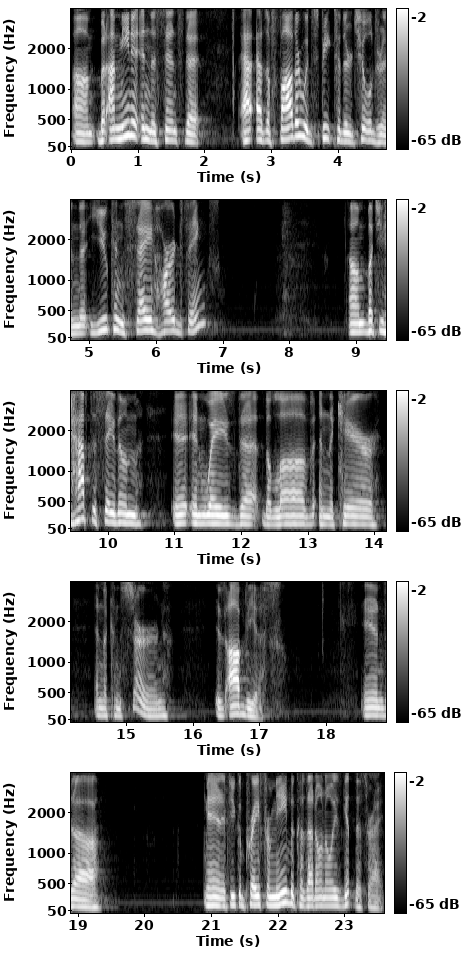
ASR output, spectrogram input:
Um, but I mean it in the sense that as a father would speak to their children, that you can say hard things, um, but you have to say them in, in ways that the love and the care and the concern is obvious. And uh, man, if you could pray for me because I don't always get this right.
